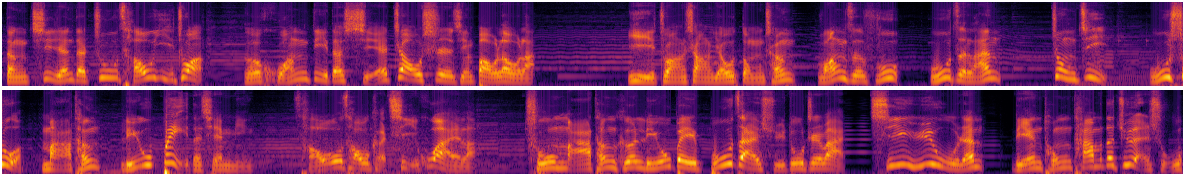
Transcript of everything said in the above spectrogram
等七人的诛曹义状和皇帝的写照事情暴露了。义状上有董承、王子服、吴子兰、仲济、吴硕、马腾、刘备的签名，曹操可气坏了。除马腾和刘备不在许都之外，其余五人连同他们的眷属，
